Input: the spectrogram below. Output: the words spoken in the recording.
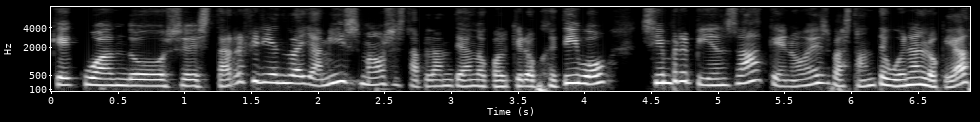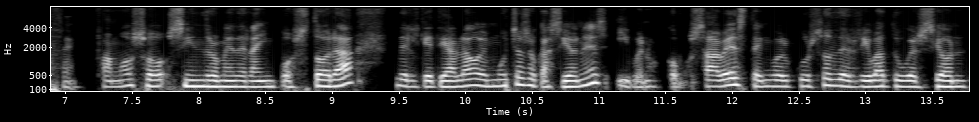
que cuando se está refiriendo a ella misma o se está planteando cualquier objetivo, siempre piensa que no es bastante buena en lo que hace. Famoso síndrome de la impostora del que te he hablado en muchas ocasiones. Y bueno, como sabes, tengo el curso de Derriba tu versión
